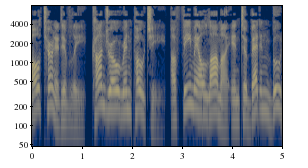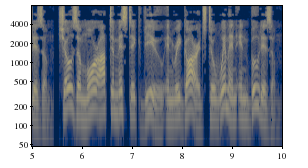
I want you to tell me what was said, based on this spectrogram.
Alternatively, Khandro Rinpoche, a female lama in Tibetan Buddhism, shows a more optimistic view in regards to women in Buddhism.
